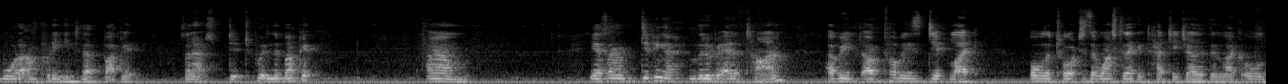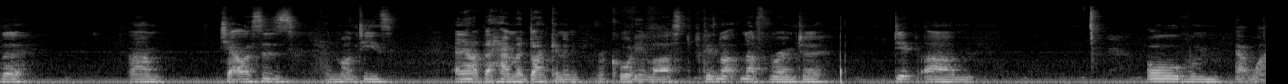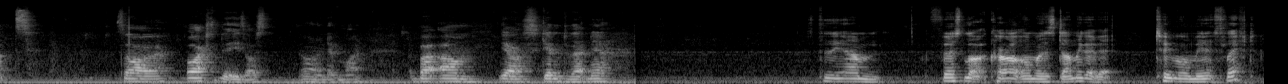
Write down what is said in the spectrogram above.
water I'm putting into that bucket. So now it's dipped to put in the bucket. Um, yeah, so I'm dipping a little bit at a time. I'll be I'll probably just dip like all the torches at once because they can touch each other. Then like all the um, chalices and Montis, and then like the hammer, Duncan, and Ricordia last because not enough room to dip um, all of them at once. So, oh, actually, there is. I was, oh, never mind. But um, yeah, let's get into that now. So the um, first lot of coral almost done. They got about two more minutes left,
